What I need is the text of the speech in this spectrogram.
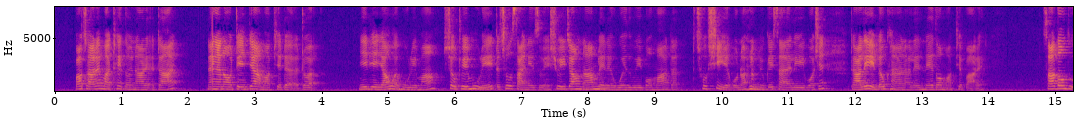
။ပေါချာထဲမှာထည့်သွင်းထားတဲ့အတိုင်း နိုင်ငံတော်တင်ပြမှာဖြစ်တဲ့အတွက်မြေပြင်ရောင်းဝယ်မှုတွေမှာရှုပ်ထွေးမှုတွေတချို့ဆိုင်နေဆိုရင်ရွှေချောင်းနားမလဲတဲ့ဝယ်သူတွေပေါ်မှာဒါတချို့ရှိရပေါ့နော်အဲ့လိုမျိုးကိစ္စရလေးတွေပေါ့ရှင်ဒါလေးတွေလောက်ခံရတာလည်းနည်းတော့မှာဖြစ်ပါတယ်စားသုံးသူ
